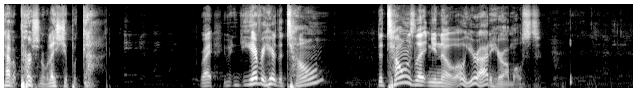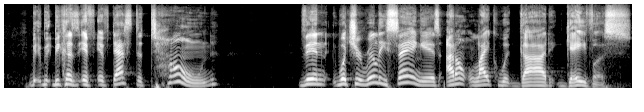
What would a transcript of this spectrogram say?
Have a personal relationship with God. Right? You ever hear the tone? The tone's letting you know, oh, you're out of here almost. B- because if, if that's the tone, then what you're really saying is, I don't like what God gave us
